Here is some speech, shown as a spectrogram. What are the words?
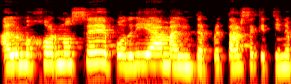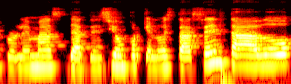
a lo mejor, no sé, podría malinterpretarse que tiene problemas de atención porque no está sentado,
